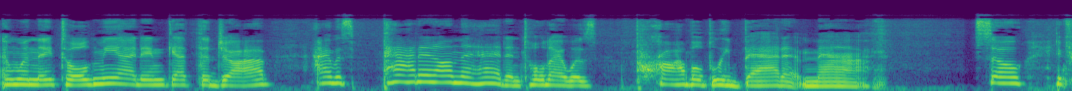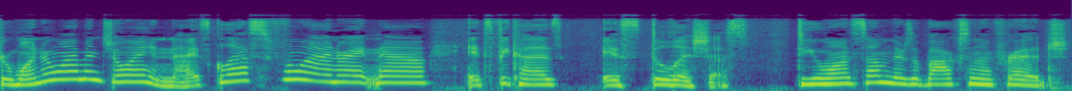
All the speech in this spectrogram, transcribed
And when they told me I didn't get the job, I was patted on the head and told I was probably bad at math. So, if you're wondering why I'm enjoying a nice glass of wine right now, it's because it's delicious. Do you want some? There's a box in the fridge.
